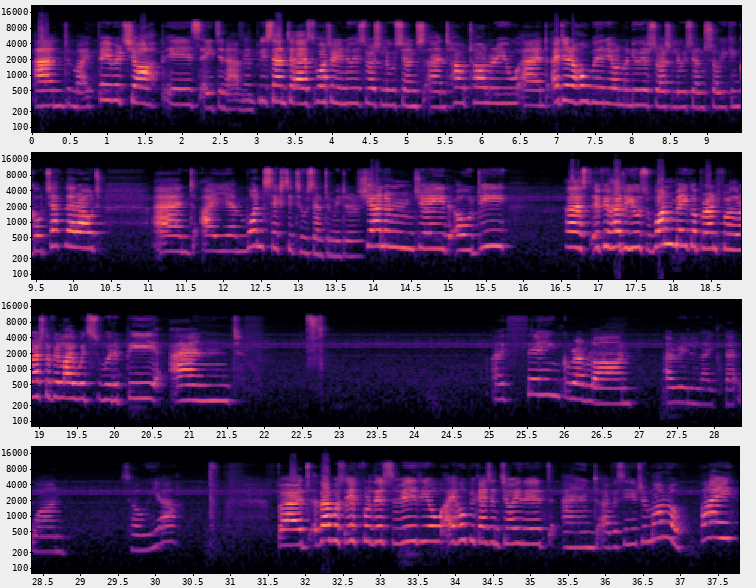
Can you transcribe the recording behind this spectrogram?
And my favorite shop is H&M. Simply Santa asked what are your New Year's resolutions and how tall are you? And I did a whole video on my New Year's resolution so you can go check that out. And I am 162 centimeters. Shannon Jade OD asked if you had to use one makeup brand for the rest of your life, which would it be? And I think Revlon. I really like that one. So yeah. But that was it for this video. I hope you guys enjoyed it and I will see you tomorrow. Bye!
